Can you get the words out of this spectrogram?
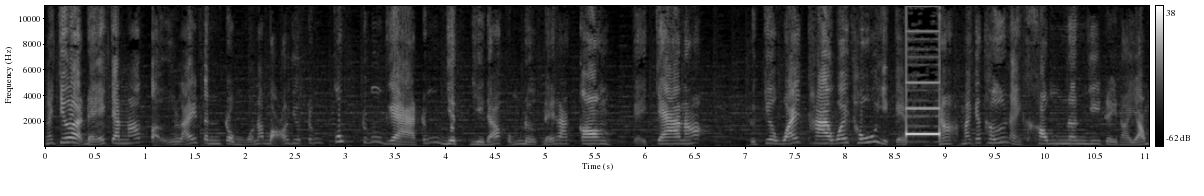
Nghe chưa? Để cho nó tự lấy tinh trùng của nó bỏ vô trứng cút, trứng gà, trứng vịt gì đó cũng được để ra con, kệ cha nó. Được chưa? Quái thai, quái thú gì kệ nó. Mấy cái thứ này không nên duy trì nòi giống.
